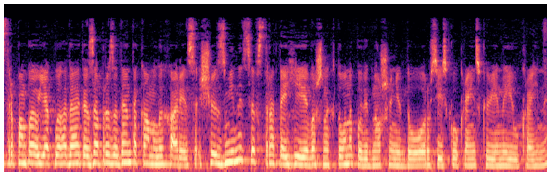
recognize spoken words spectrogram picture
Містер Помпео, як ви гадаєте, за президента Камали Харріс, що зміниться в стратегії Вашингтона по відношенню до російсько-української війни і України?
